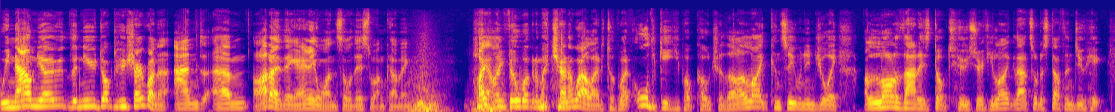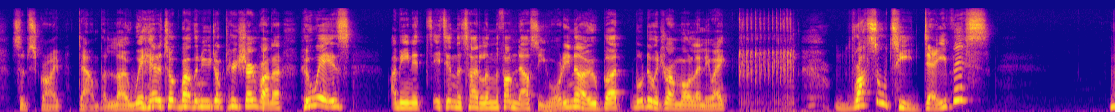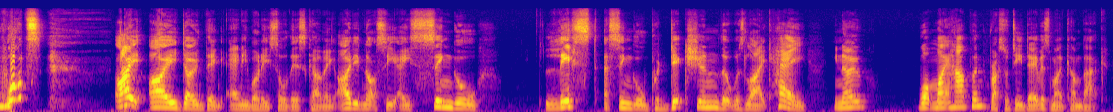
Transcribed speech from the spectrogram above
we now know the new Doctor Who showrunner, and um, I don't think anyone saw this one coming. Hi, I'm Phil, welcome to my channel where I like to talk about all the geeky pop culture that I like, consume and enjoy. A lot of that is Doctor Who, so if you like that sort of stuff then do hit subscribe down below. We're here to talk about the new Doctor Who showrunner, who is... I mean, it's, it's in the title and the thumbnail, so you already know, but we'll do a drum roll anyway. Russell T Davies? What? I I don't think anybody saw this coming. I did not see a single list, a single prediction that was like, hey, you know, what might happen? Russell T Davies might come back.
